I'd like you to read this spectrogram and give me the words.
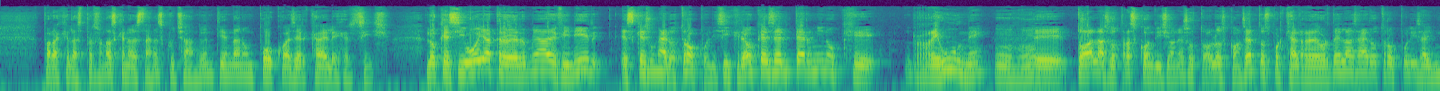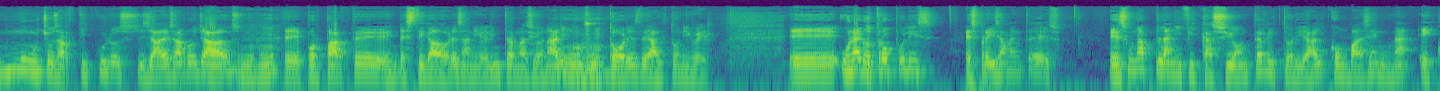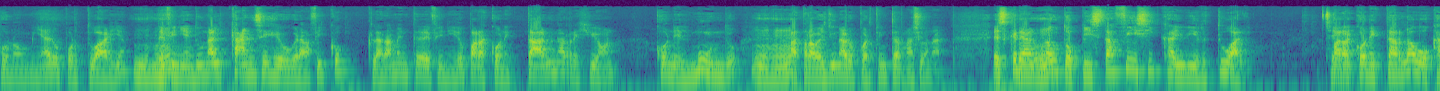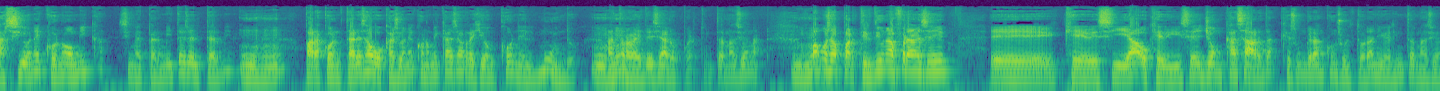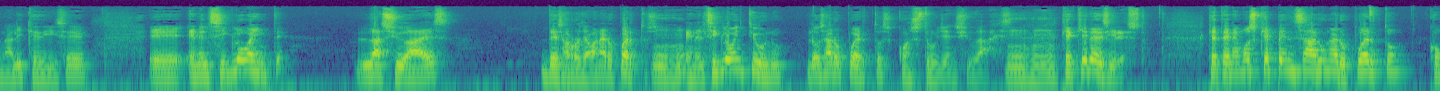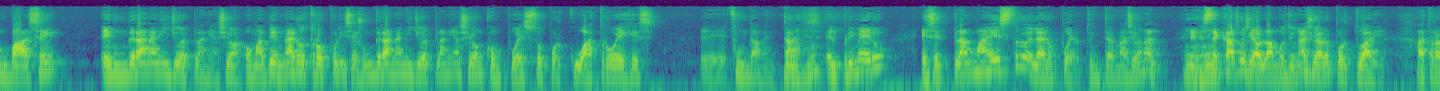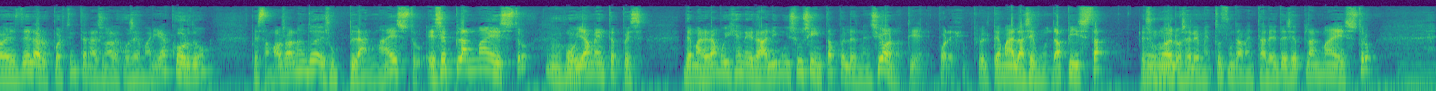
para que las personas que nos están escuchando entiendan un poco acerca del ejercicio. Lo que sí voy a atreverme a definir es que es una aerotrópolis y creo que es el término que reúne eh, todas las otras condiciones o todos los conceptos, porque alrededor de las aerotrópolis hay muchos artículos ya desarrollados eh, por parte de investigadores a nivel internacional y consultores de alto nivel. Eh, una aerotrópolis es precisamente eso, es una planificación territorial con base en una economía aeroportuaria, definiendo un alcance geográfico claramente definido para conectar una región con el mundo a través de un aeropuerto internacional. Es crear una autopista física y virtual para conectar la vocación económica, si me permites el término, para conectar esa vocación económica de esa región con el mundo a través de ese aeropuerto internacional. Vamos a partir de una frase eh, que decía o que dice John Casarda, que es un gran consultor a nivel internacional y que dice, eh, en el siglo XX las ciudades desarrollaban aeropuertos, en el siglo XXI los aeropuertos construyen ciudades. ¿Qué quiere decir esto? Que tenemos que pensar un aeropuerto con base en un gran anillo de planeación, o más bien una aerotrópolis es un gran anillo de planeación compuesto por cuatro ejes eh, fundamentales. El primero es el plan maestro del aeropuerto internacional. En este caso, si hablamos de una ciudad aeroportuaria a través del aeropuerto internacional José María Córdoba, pues estamos hablando de su plan maestro. Ese plan maestro, obviamente, pues de manera muy general y muy sucinta, pues les menciono, tiene, por ejemplo, el tema de la segunda pista, es uno de los elementos fundamentales de ese plan maestro,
